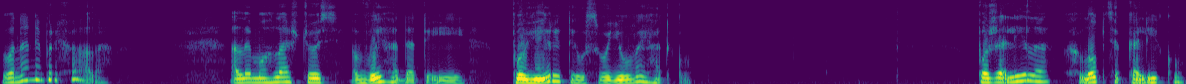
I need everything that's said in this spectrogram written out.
Вона не брехала, але могла щось вигадати і повірити у свою вигадку. Пожаліла хлопця каліку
